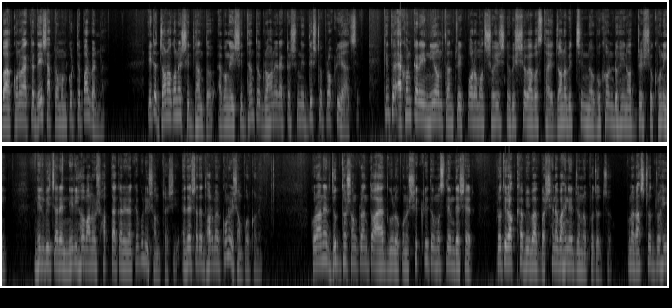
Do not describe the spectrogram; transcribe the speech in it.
বা কোনো একটা দেশ আক্রমণ করতে পারবেন না। এটা জনগণের সিদ্ধান্ত এবং এই সিদ্ধান্ত গ্রহণের একটা সুনির্দিষ্ট প্রক্রিয়া আছে। কিন্তু এখনকার এই নিয়মতান্ত্রিক পরমত সহিষ্ণু বিশ্ব ব্যবস্থায় জনবিচ্ছিন্ন, ভূখণ্ডহীন, অদৃশ্য খুনি, নির্বিচারে নিরীহ মানুষ হত্যাকারীরা কেবলই সন্ত্রাসী। এদের সাথে ধর্মের কোনোই সম্পর্ক নেই। কোরআনের যুদ্ধ সংক্রান্ত আয়াতগুলো কোনো স্বীকৃত মুসলিম দেশের প্রতিরক্ষা বিভাগ বা সেনাবাহিনীর জন্য প্রযোজ্য। কোনো রাষ্ট্রদ্রোহী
